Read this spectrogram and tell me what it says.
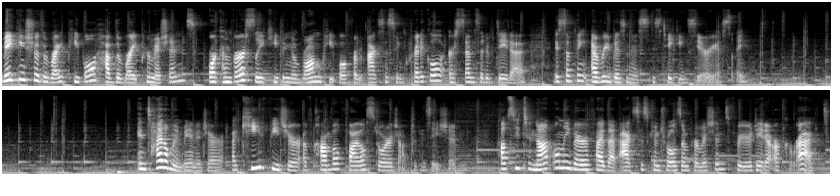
Making sure the right people have the right permissions, or conversely, keeping the wrong people from accessing critical or sensitive data, is something every business is taking seriously. Entitlement Manager, a key feature of Commvault file storage optimization, helps you to not only verify that access controls and permissions for your data are correct,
